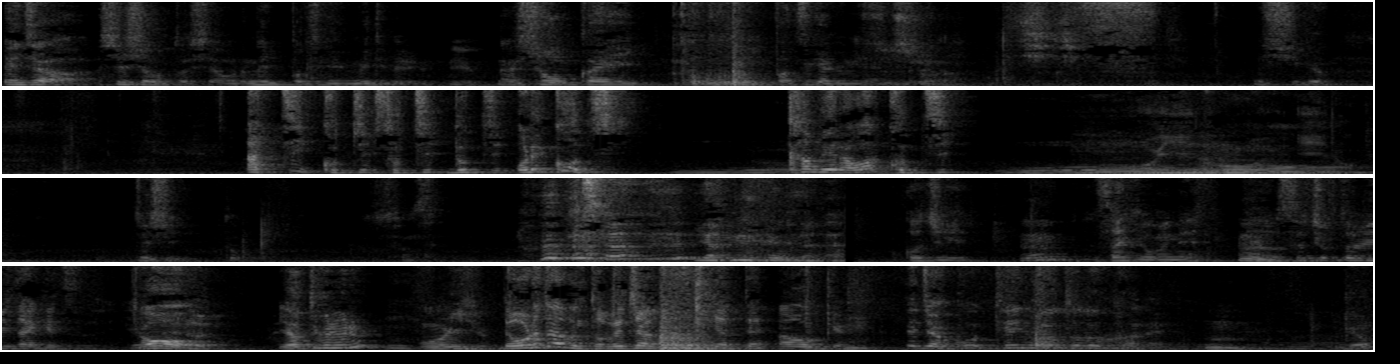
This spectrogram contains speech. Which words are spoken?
えじゃあ師匠として俺の一発ギャグ見てくれる？なんか紹介一発ギャグみたいなよし行くよあっちこっちそっちどっち？俺こっち。カメラはこっち。おいいな。おーいいな。ジェシーどう？コチ さっきごめんね、あの垂直跳び対決。やっておみろよ。やってくれる、おいいじゃん。で俺多分飛べちゃうから先やって。あオッケー、えじゃあこう天井届くかね？うん。いくよ。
